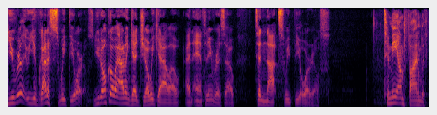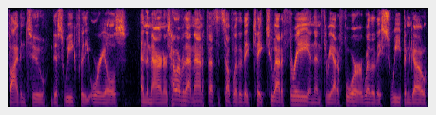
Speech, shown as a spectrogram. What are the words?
You really you've got to sweep the Orioles. You don't go out and get Joey Gallo and Anthony Rizzo to not sweep the Orioles. to me, I'm fine with five and two this week for the Orioles and the Mariners. However, that manifests itself whether they take two out of three and then three out of four, or whether they sweep and go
